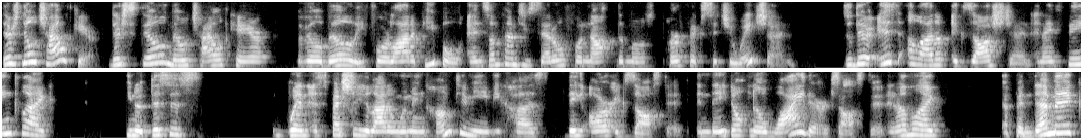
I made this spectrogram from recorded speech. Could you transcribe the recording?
there's no childcare. There's still no childcare availability for a lot of people. And sometimes you settle for not the most perfect situation. So there is a lot of exhaustion. And I think, like, you know, this is when especially a lot of women come to me because they are exhausted and they don't know why they're exhausted. And I'm like, a pandemic,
